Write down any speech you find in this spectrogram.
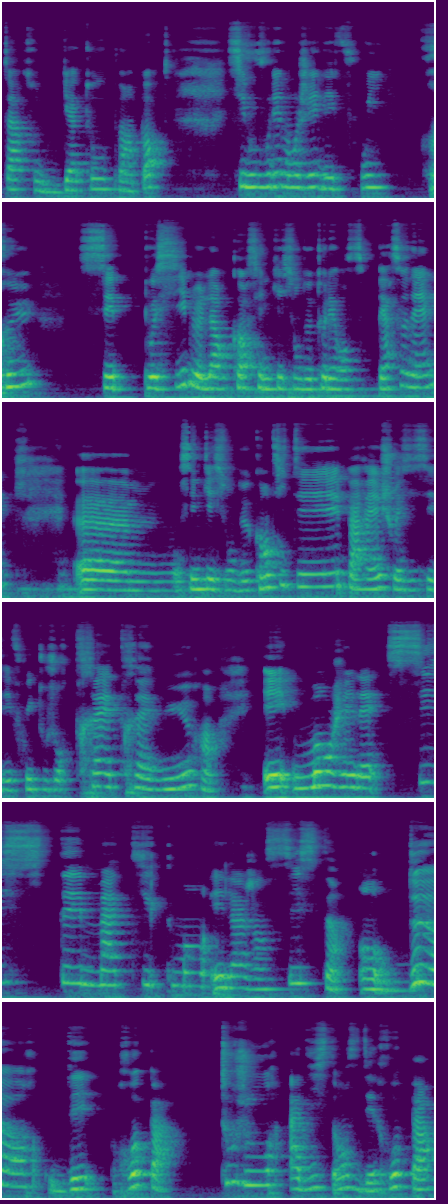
tarte ou de gâteau, peu importe. Si vous voulez manger des fruits crus, c'est possible. Là encore, c'est une question de tolérance personnelle. Euh, c'est une question de quantité. Pareil, choisissez les fruits toujours très très mûrs et mangez-les systématiquement. Et là, j'insiste, en dehors des repas. Toujours à distance des repas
